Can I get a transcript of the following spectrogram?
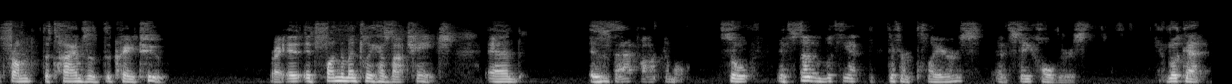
from the times of the Cray 2. right? It, it fundamentally has not changed. And is that optimal? So instead of looking at the different players and stakeholders, look at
